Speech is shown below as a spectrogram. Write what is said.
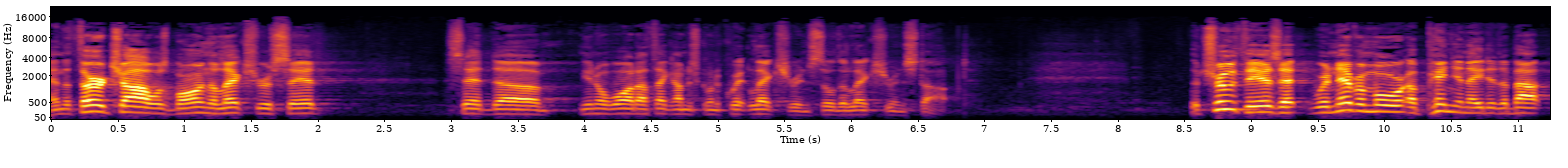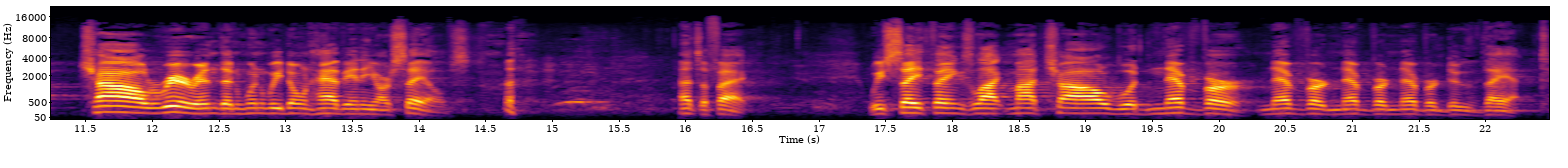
And the third child was born. The lecturer said, said uh, you know what, I think I'm just going to quit lecturing. So the lecturing stopped. The truth is that we're never more opinionated about child rearing than when we don't have any ourselves. That's a fact. We say things like, My child would never, never, never, never do that.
